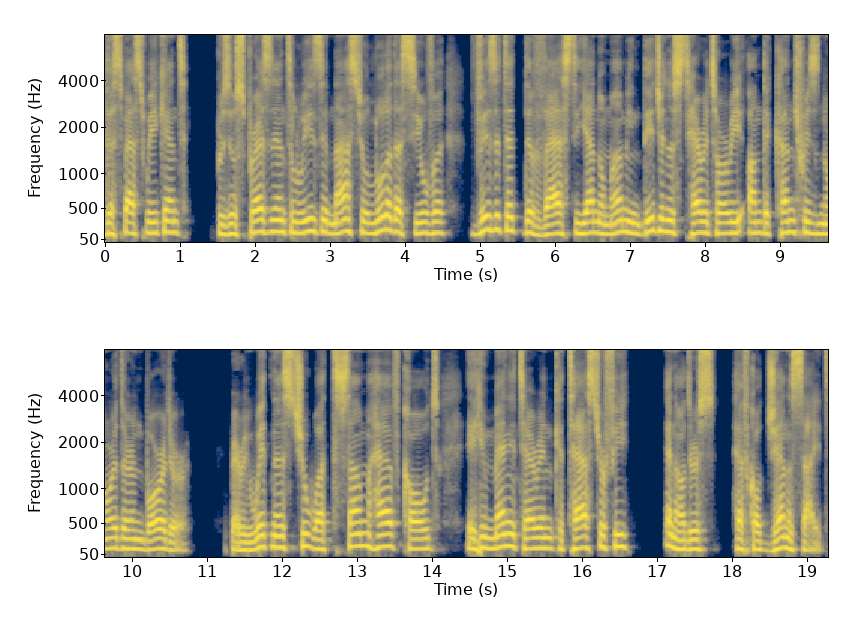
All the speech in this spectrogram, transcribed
This past weekend, Brazil's President Luiz Inácio Lula da Silva visited the vast Yanomami indigenous territory on the country's northern border, bearing witness to what some have called a humanitarian catastrophe and others have called genocide.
